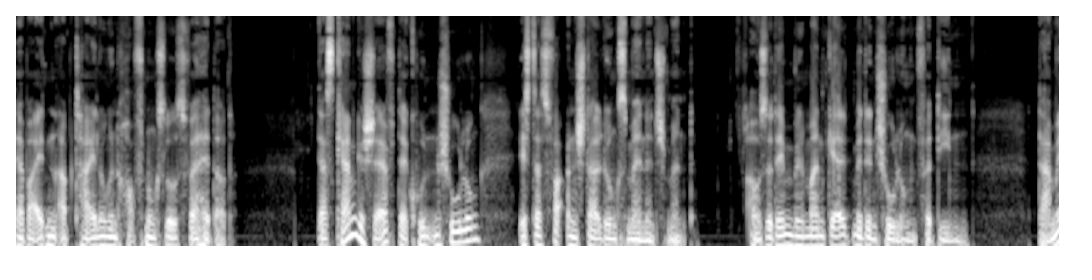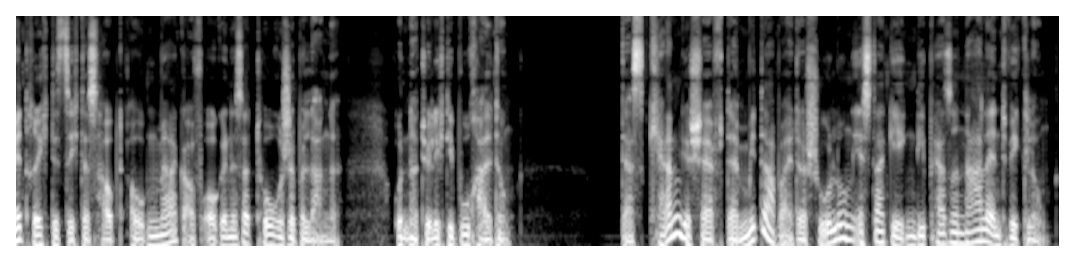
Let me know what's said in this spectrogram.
der beiden Abteilungen hoffnungslos verheddert. Das Kerngeschäft der Kundenschulung ist das Veranstaltungsmanagement. Außerdem will man Geld mit den Schulungen verdienen. Damit richtet sich das Hauptaugenmerk auf organisatorische Belange und natürlich die Buchhaltung. Das Kerngeschäft der Mitarbeiterschulung ist dagegen die Personalentwicklung –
